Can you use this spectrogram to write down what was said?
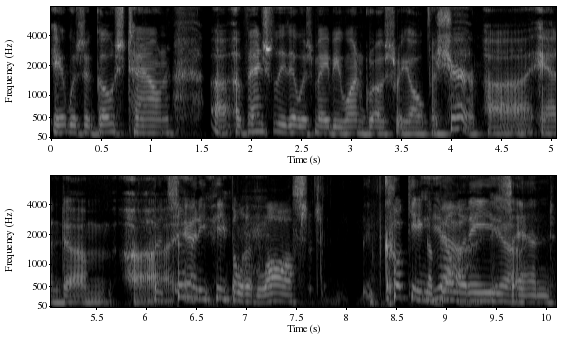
it was a ghost town. Uh, eventually, there was maybe one grocery open. Sure. Uh, and um, uh, but so and, many people had lost cooking abilities yeah, yeah. and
